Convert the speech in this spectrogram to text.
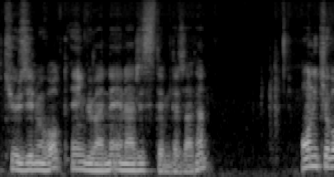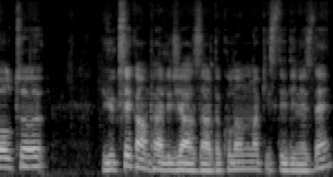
220 volt en güvenli enerji sistemidir zaten. 12 voltu yüksek amperli cihazlarda kullanılmak istediğinizde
